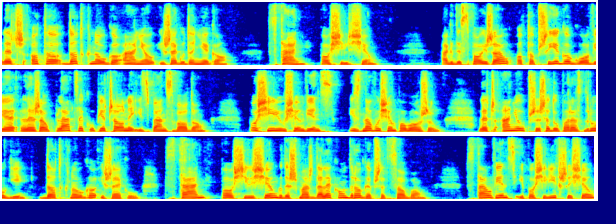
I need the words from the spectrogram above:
lecz oto dotknął go anioł i rzekł do niego: Wstań, posil się. A gdy spojrzał, oto przy jego głowie leżał placek upieczony i dzban z wodą. Posilił się więc i znowu się położył. Lecz anioł przyszedł po raz drugi, dotknął go i rzekł: Wstań, posil się, gdyż masz daleką drogę przed sobą. Wstał więc i posiliwszy się,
